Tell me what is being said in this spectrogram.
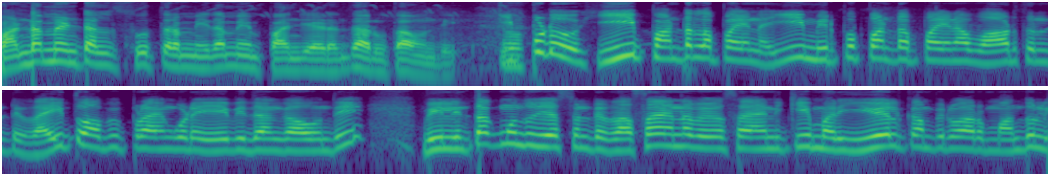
ఫండమెంటల్ సూత్రం మీద మేము పనిచేయడం జరుగుతూ ఉంది. ఇప్పుడు ఈ పంటల పైన ఈ మిరప పంట పైన వాడుతుంటే రైతు అభిప్రాయం కూడా ఏ విధంగా ఉంది? వీళ్ళు ఇంతకుముందు చేస్తుంటే రసాయన వ్యవసాయానికి మరి యూఎల్ కంపెనీ వారి మందులు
